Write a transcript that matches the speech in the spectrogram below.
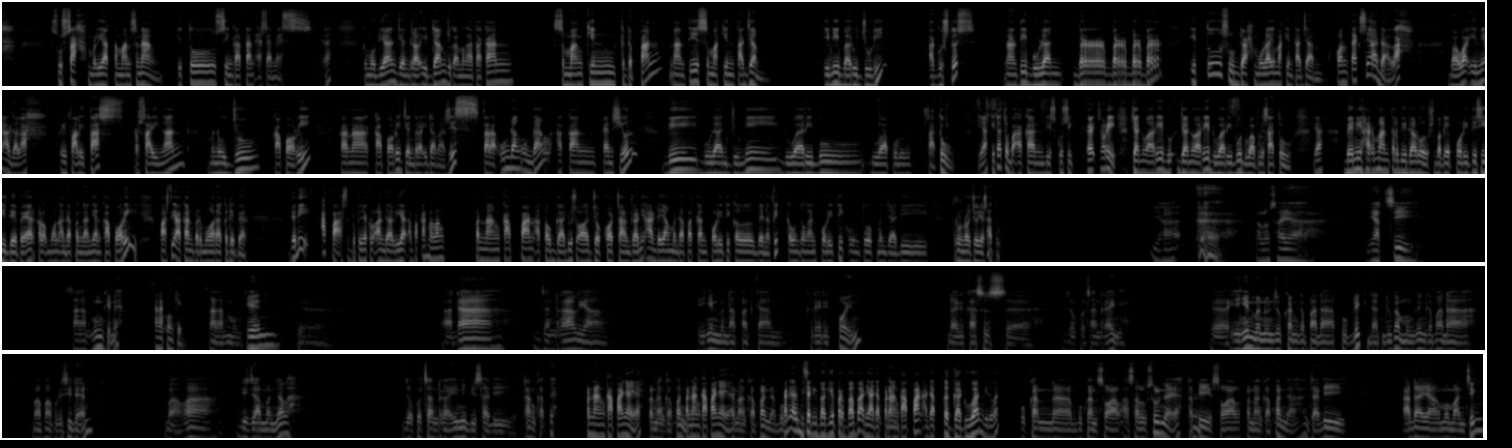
susah melihat teman senang. Itu singkatan SMS. Ya. Kemudian Jenderal Idam juga mengatakan semakin ke depan nanti semakin tajam. Ini baru Juli, Agustus, nanti bulan ber ber ber ber itu sudah mulai makin tajam. Konteksnya adalah bahwa ini adalah rivalitas persaingan menuju Kapolri karena Kapolri Jenderal Idam Aziz secara undang-undang akan pensiun di bulan Juni 2021 ya kita coba akan diskusi eh sorry Januari Januari 2021 ya Beni Harman terlebih dahulu sebagai politisi DPR kalau mau ada penggantian Kapolri pasti akan bermuara ke DPR jadi apa sebetulnya kalau anda lihat apakah memang penangkapan atau gaduh soal Joko Chandra ini ada yang mendapatkan political benefit, keuntungan politik untuk menjadi Trunojoyo satu? Ya, kalau saya lihat sih sangat mungkin ya. Sangat mungkin. Sangat mungkin eh, ada jenderal yang ingin mendapatkan kredit point dari kasus uh, Joko Chandra ini uh, ingin menunjukkan kepada publik dan juga mungkin kepada Bapak Presiden bahwa di zamannya lah Joko Chandra ini bisa ditangkap ya. Penangkapannya ya? Penangkapan. Penangkapannya ya? Penangkapannya. Bukan, kan bisa dibagi per babak nih, ada bukan, penangkapan, ada kegaduan gitu kan? Bukan uh, bukan soal asal usulnya ya, tapi hmm. soal penangkapannya. Jadi ada yang memancing,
